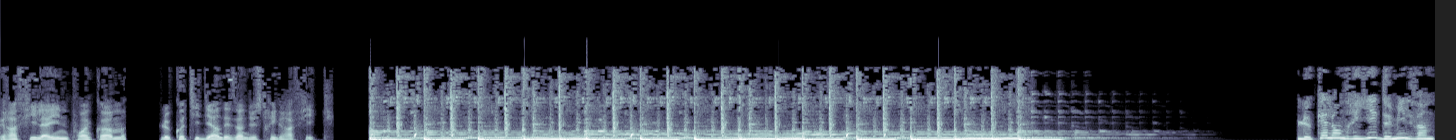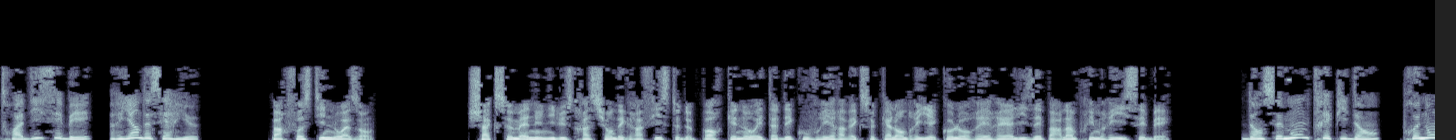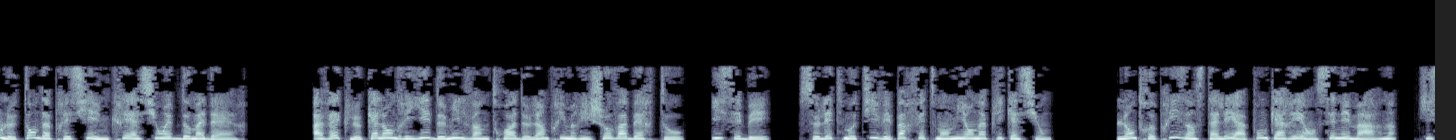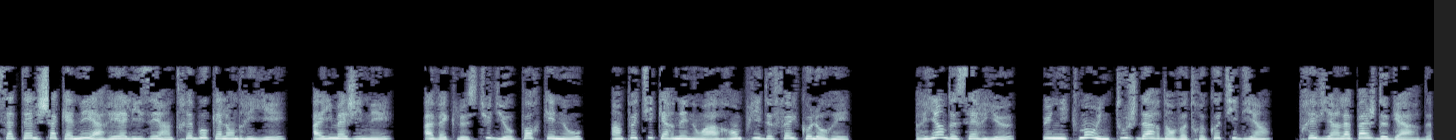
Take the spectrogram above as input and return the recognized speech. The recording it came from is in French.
graphiline.com, le quotidien des industries graphiques. Le calendrier 2023 d'ICB, rien de sérieux. Par Faustine Loison. Chaque semaine une illustration des graphistes de Porkeno est à découvrir avec ce calendrier coloré réalisé par l'imprimerie ICB. Dans ce monde trépidant, prenons le temps d'apprécier une création hebdomadaire. Avec le calendrier 2023 de l'imprimerie Chauva Berthaud, ICB, ce leitmotiv est parfaitement mis en application. L'entreprise installée à Pontcarré en Seine-et-Marne, qui s'attelle chaque année à réaliser un très beau calendrier, a imaginé, avec le studio Porkeno, un petit carnet noir rempli de feuilles colorées. Rien de sérieux, uniquement une touche d'art dans votre quotidien, prévient la page de garde.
